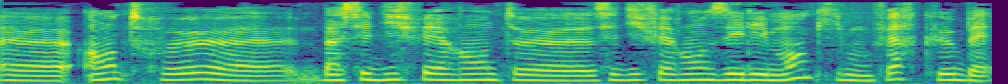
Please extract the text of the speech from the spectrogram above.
entre bah, ces différentes ces différents éléments qui vont faire que ben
